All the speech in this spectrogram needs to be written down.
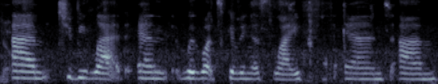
Yep. Um, to be led and with what's giving us life and um,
